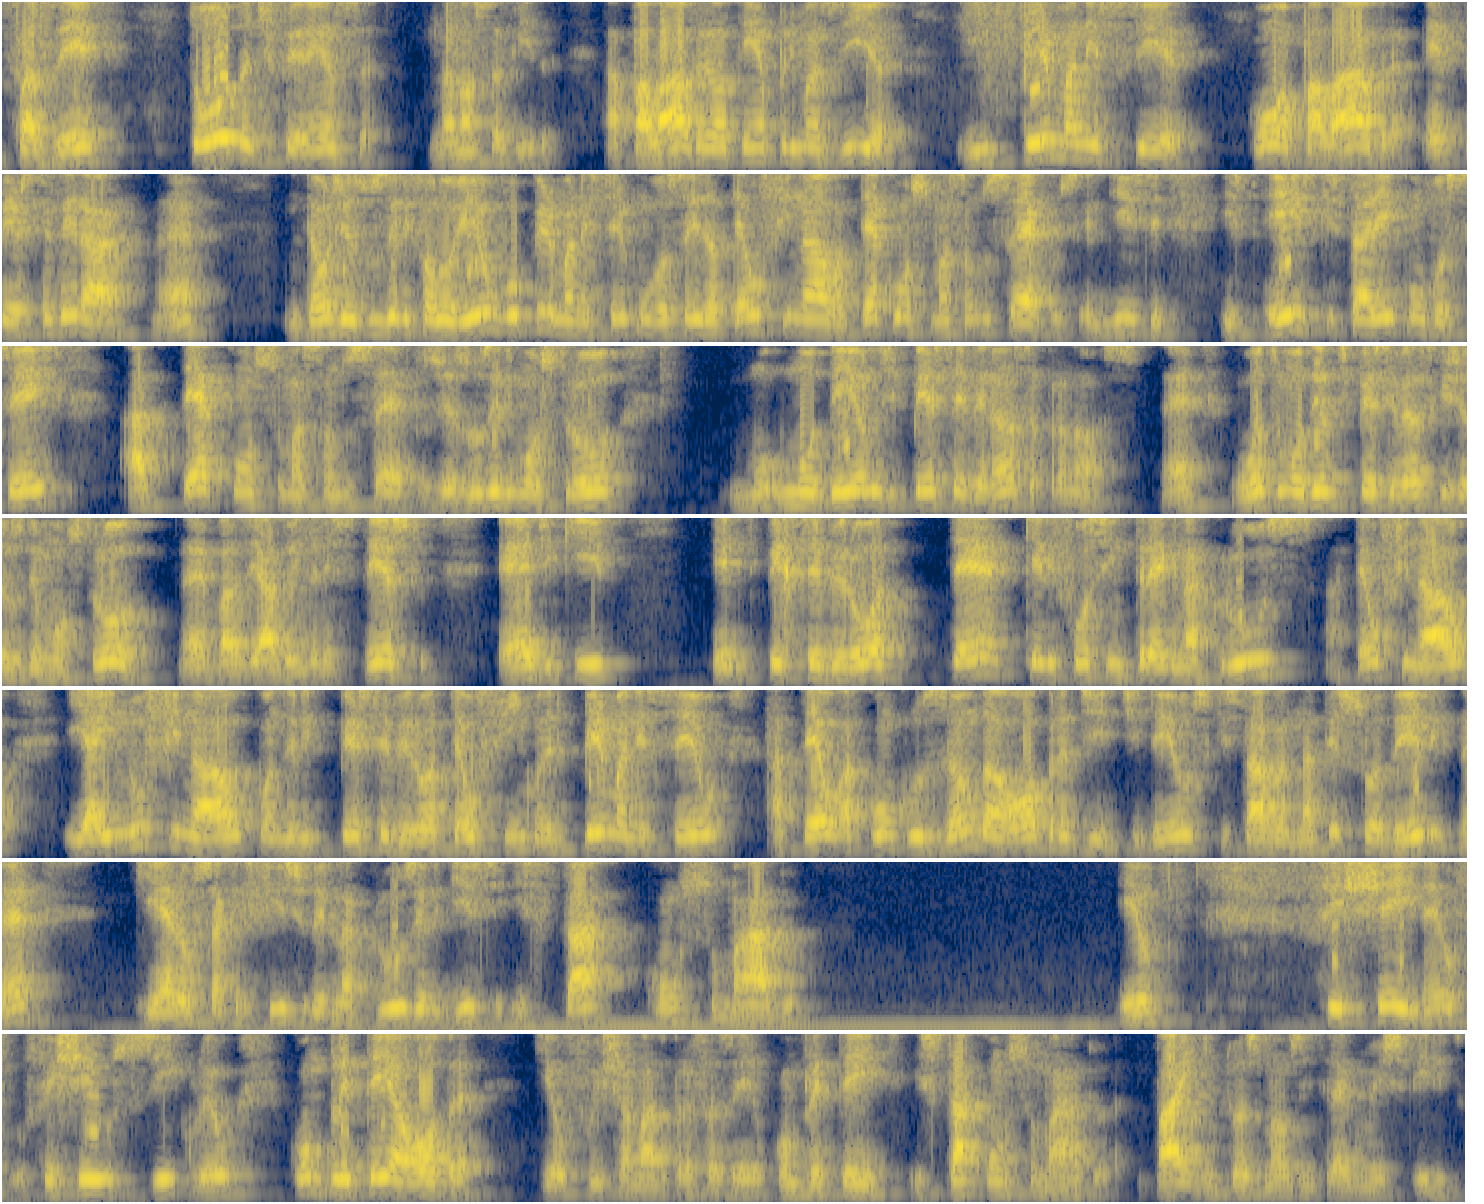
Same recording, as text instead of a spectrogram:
fazer toda a diferença na nossa vida. A palavra ela tem a primazia e permanecer com a palavra é perseverar, né? Então Jesus ele falou: Eu vou permanecer com vocês até o final, até a consumação dos séculos. Ele disse: Eis que estarei com vocês até a consumação dos séculos. Jesus ele mostrou o modelo de perseverança para nós. Né? O outro modelo de perseverança que Jesus demonstrou, né, baseado ainda nesse texto, é de que ele perseverou até que ele fosse entregue na cruz, até o final, e aí, no final, quando ele perseverou até o fim, quando ele permaneceu até a conclusão da obra de, de Deus que estava na pessoa dele, né? Que era o sacrifício dele na cruz, ele disse: Está consumado. Eu fechei, né? Eu fechei o ciclo, eu completei a obra que eu fui chamado para fazer. Eu completei, está consumado. Pai, em tuas mãos entrego o meu espírito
